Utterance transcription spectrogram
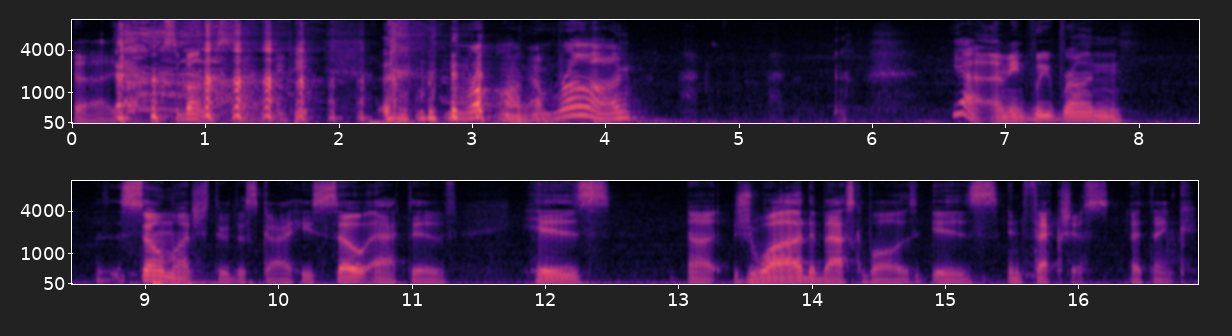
uh, Sabonis is our MVP. I'm wrong. I'm wrong. Yeah, I mean, we run so much through this guy. He's so active. His uh, joie de basketball is, is infectious, I think,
